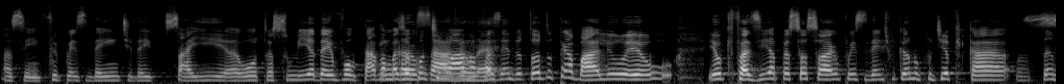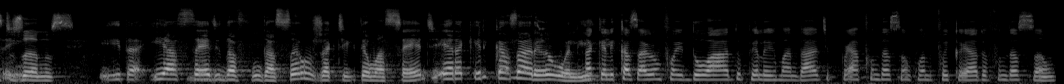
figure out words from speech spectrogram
assim, fui presidente, daí saía, outro assumia, daí eu voltava, mas eu continuava né? fazendo todo o trabalho, eu, eu que fazia, a pessoa só era o presidente, porque eu não podia ficar tantos Sim. anos. E, e a sede da fundação, já que tinha que ter uma sede, era aquele casarão ali. Aquele casarão foi doado pela Irmandade para a fundação, quando foi criada a fundação,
